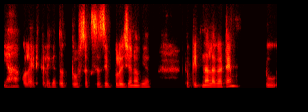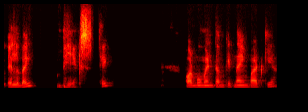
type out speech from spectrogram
यहाँ कोलाइड करेगा। तो टू सक्सेसिव कोलिजन हो गया। तो कितना लगा time two l by v x ठीक? और मोमेंटम कितना इम्पार्ट किया?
